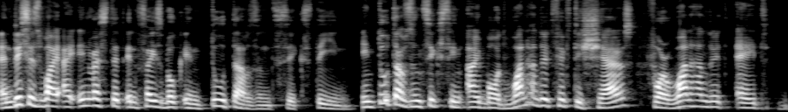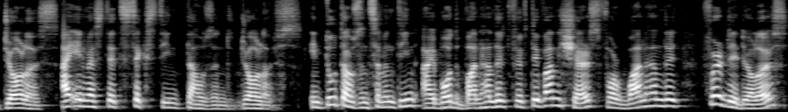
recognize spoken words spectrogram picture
And this is why I invested in Facebook in 2016. In 2016 I bought 150 shares for $108. I invested $16,000. In 2017 I bought 151 shares for $130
